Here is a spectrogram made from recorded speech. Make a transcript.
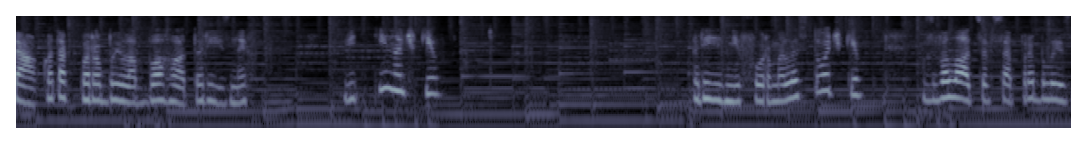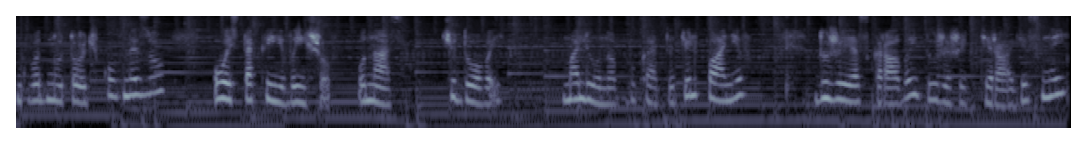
Так, отак поробила багато різних відтіночків, різні форми листочків. Звела це все приблизно в одну точку внизу. Ось такий вийшов у нас чудовий малюнок букету тюльпанів. Дуже яскравий, дуже життєрадісний.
